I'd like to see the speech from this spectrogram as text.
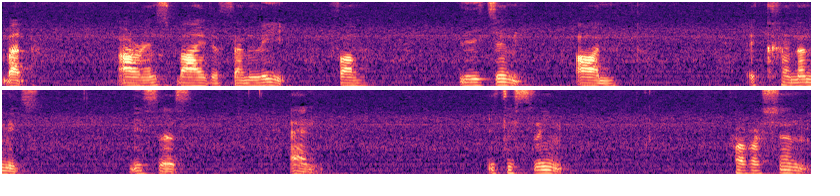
But arranged by the family from religion on economics research and extreme proportion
